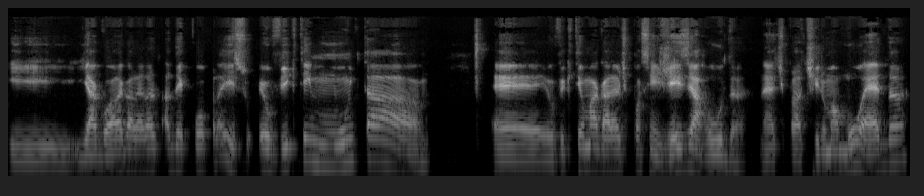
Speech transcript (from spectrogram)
e, e agora a galera adequou para isso. Eu vi que tem muita. é, eu vi que tem uma galera, tipo assim, Geise Arruda, né? Tipo, ela tira uma moeda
